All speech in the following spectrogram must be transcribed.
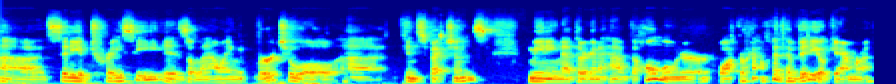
Uh, City of Tracy is allowing virtual uh, inspections, meaning that they're going to have the homeowner walk around with a video camera,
